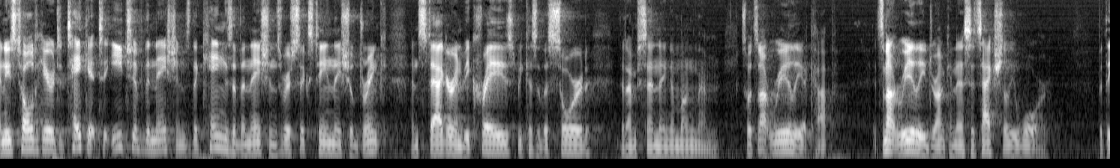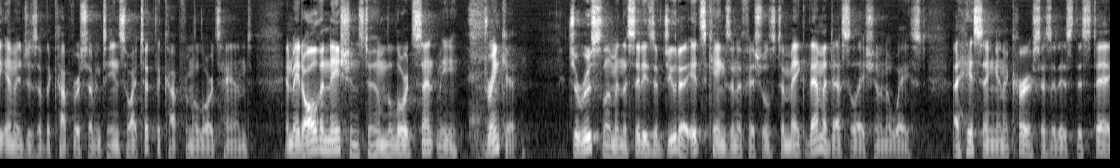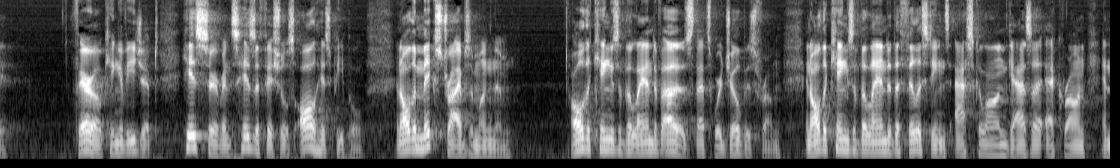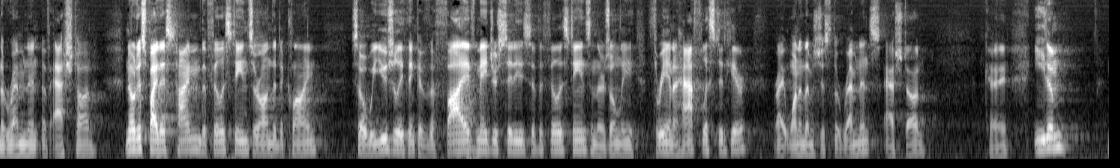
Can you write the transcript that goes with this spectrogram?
And he's told here to take it to each of the nations, the kings of the nations, verse 16, they shall drink and stagger and be crazed because of the sword that I'm sending among them. So it's not really a cup. It's not really drunkenness, it's actually war. But the image is of the cup, verse 17. So I took the cup from the Lord's hand and made all the nations to whom the Lord sent me drink it. Jerusalem and the cities of Judah, its kings and officials, to make them a desolation and a waste, a hissing and a curse as it is this day. Pharaoh, king of Egypt, his servants, his officials, all his people, and all the mixed tribes among them all the kings of the land of Uz, that's where Job is from, and all the kings of the land of the Philistines, Askelon, Gaza, Ekron, and the remnant of Ashdod. Notice by this time the Philistines are on the decline. So we usually think of the five major cities of the Philistines, and there's only three and a half listed here, right? One of them is just the remnants, Ashdod. Okay. Edom,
